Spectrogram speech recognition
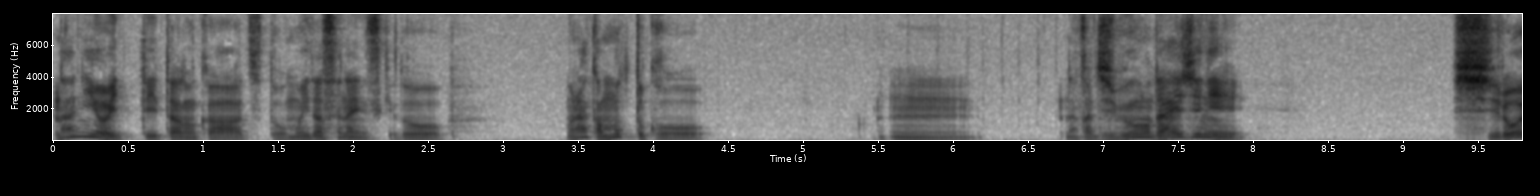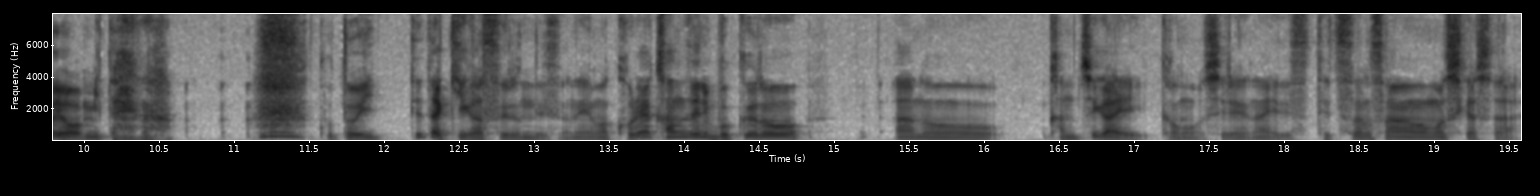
何を言っていたのかちょっと思い出せないんですけど、まあ、なんかもっとこううんなんか自分を大事にしろよみたいな ことを言ってた気がするんですよね。まあ、これは完全に僕のあの勘違いかもしれないです。鉄太郎さんはもしかしたら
